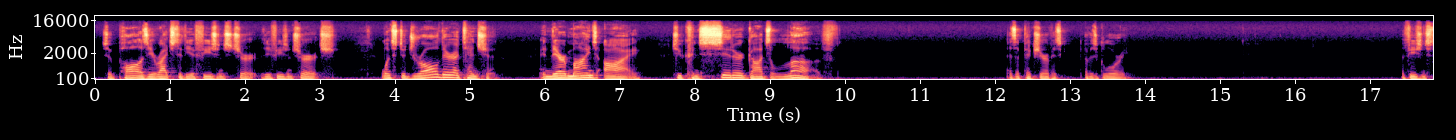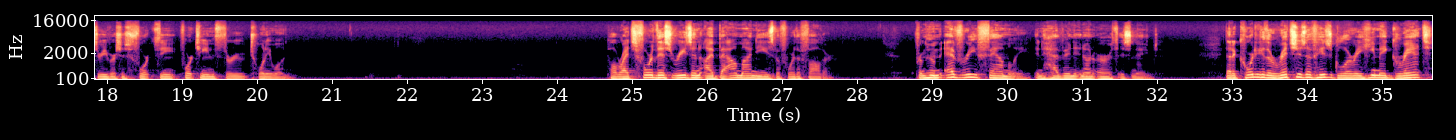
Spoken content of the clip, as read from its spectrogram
So Paul, as he writes to the Ephesians church, the Ephesian church, wants to draw their attention and their mind's eye to consider God's love as a picture of his, of his glory. Ephesians 3, verses 14, 14 through 21. Paul writes, For this reason I bow my knees before the Father from whom every family in heaven and on earth is named, that according to the riches of his glory he may grant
